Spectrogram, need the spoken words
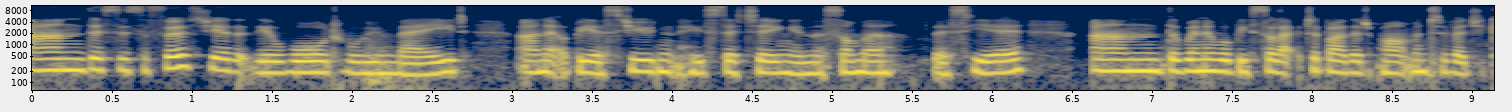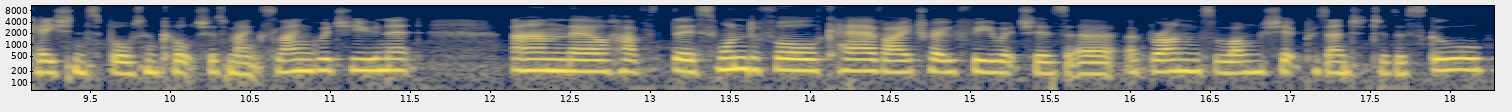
And this is the first year that the award will be made, and it'll be a student who's sitting in the summer this year. And the winner will be selected by the Department of Education, Sport and Culture's Manx Language Unit and they'll have this wonderful Caerphilly trophy, which is a, a, bronze longship presented to the school,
